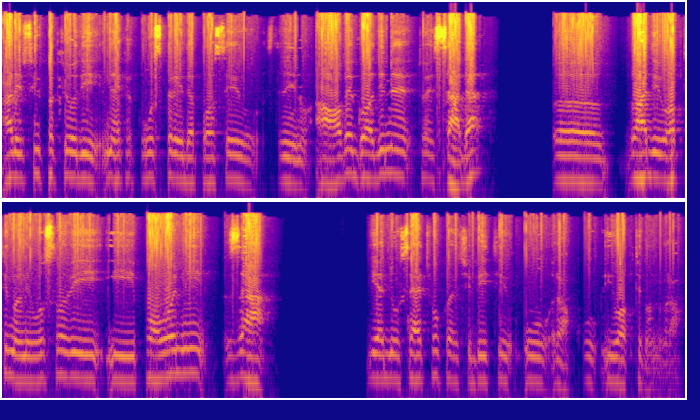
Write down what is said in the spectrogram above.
ali su ipak ljudi nekako uspeli da poseju straninu. A ove godine, to je sada, e, vladaju optimalni uslovi i povoljni za jednu setvu koja će biti u roku i u optimalnom roku.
